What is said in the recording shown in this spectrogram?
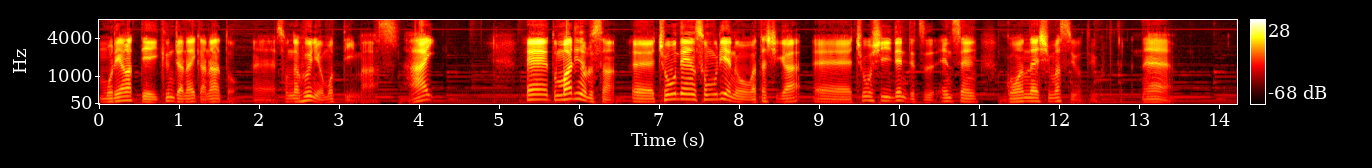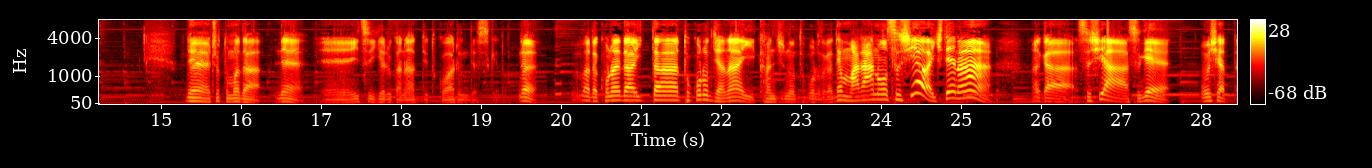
盛り上がっていくんじゃないかなと、えーそんな風に思っています。はい。えっ、と、マリノルさん、えー、超電ソムリエの私が、えー、銚子電鉄沿線ご案内しますよということでね。ねちょっとまだね、えーいつ行けるかなっていうとこあるんですけど、ねまだこの間行ったところじゃない感じのところとか、でもまだあの寿司屋は行きたいな。なんか、寿司屋すげえ美味しかった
